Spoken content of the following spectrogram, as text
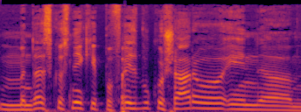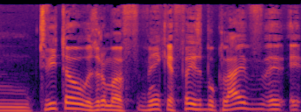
menda skozi neki po Facebooku šaril in um, tweetal oziroma v neke Facebook live e, e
